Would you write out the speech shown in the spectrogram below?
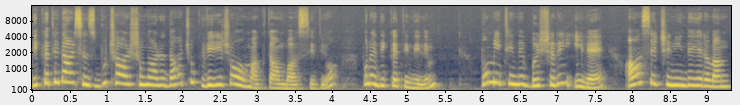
Dikkat ederseniz bu çağrışımlarda daha çok verici olmaktan bahsediyor. Buna dikkat edelim. Bu metinde başarı ile A seçeneğinde yer alan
